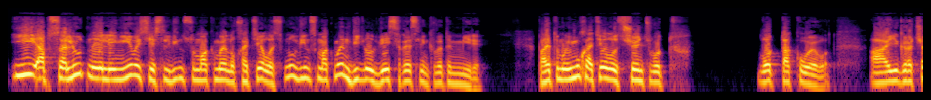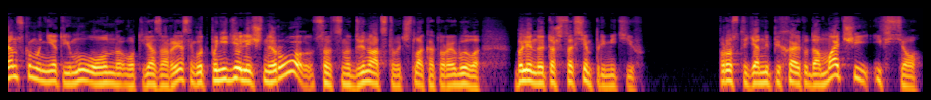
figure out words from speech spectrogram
И абсолютная ленивость, если Винсу Макмену хотелось... Ну, Винс Макмен видел весь рестлинг в этом мире. Поэтому ему хотелось что-нибудь вот, вот такое вот. А Играчанскому нет, ему он, вот я за рестлинг. Вот понедельничный Ро, собственно, 12 числа, которое было, блин, ну это же совсем примитив. Просто я напихаю туда матчи и все.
